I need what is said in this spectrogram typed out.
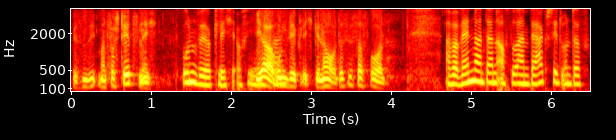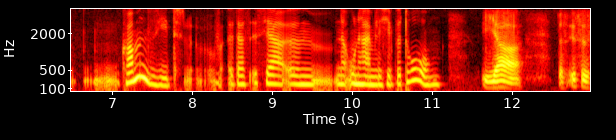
Wissen Sie, man versteht es nicht. Unwirklich auf jeden ja, Fall. Ja, unwirklich, genau, das ist das Wort. Aber wenn man dann auf so einem Berg steht und das kommen sieht, das ist ja ähm, eine unheimliche Bedrohung. Ja, das ist es.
